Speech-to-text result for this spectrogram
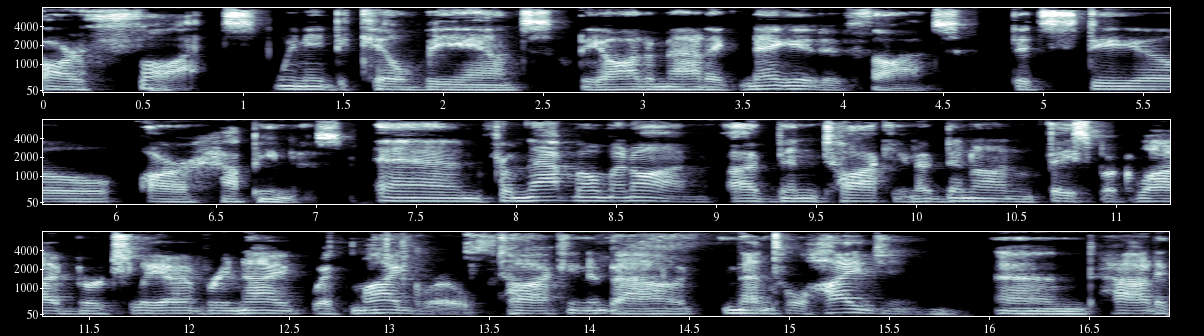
our thoughts. We need to kill the ants, the automatic negative thoughts that steal our happiness. And from that moment on, I've been talking, I've been on Facebook Live virtually every night with my group talking about mental hygiene and how to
